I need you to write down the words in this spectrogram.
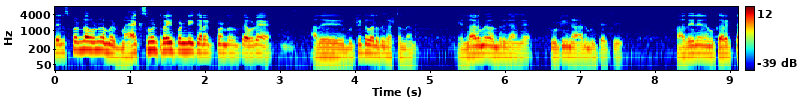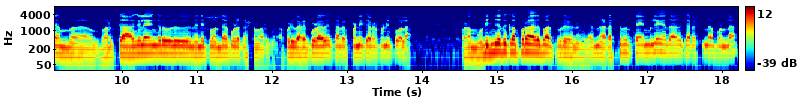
சென்ஸ் பண்ணால் ஒன்று நம்ம மேக்ஸிமம் ட்ரை பண்ணி கரெக்ட் பண்ணுறது தவிர அது விட்டுட்டு வர்றது கஷ்டம் தானே எல்லாருமே வந்திருக்காங்க ஷூட்டிங் ஆரம்பிச்சாச்சு. கதையிலே நமக்கு கரெக்டாக ஒர்க் ஆகலைங்கிற ஒரு நினைப்பு வந்தால் கூட கஷ்டமாக இருக்கும். அப்படி வரக்கூடாது கரெக்ட் பண்ணி கரெக்ட் பண்ணி போகலாம். படம் முடிஞ்சதுக்கப்புறம் அதை பார்த்து பிரயோஜனம் கிடையாது. நடக்கிற டைம்லேயே ஏதாவது கரெக்ஷன் தான் பண்ணலாம்.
